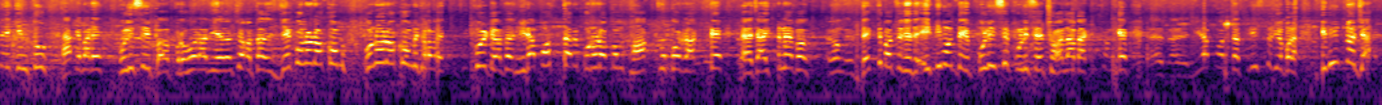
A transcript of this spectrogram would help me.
ইতিমধ্যেই কিন্তু একেবারে পুলিশি প্রহরা দিয়ে রয়েছে। অর্থাৎ যে কোনো রকম কোনো রকম সিকিউরিটি অর্থাৎ নিরাপত্তার কোনো রকম ফাঁক ফুকর রাখতে চাইছে না এবং দেখতে পাচ্ছ যে ইতিমধ্যে পুলিশে পুলিশের ছয় লাভ একই সঙ্গে আহ, আহ, নিরাপত্তা ত্রিস্তরীয় বলা বিভিন্ন জায়গায়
